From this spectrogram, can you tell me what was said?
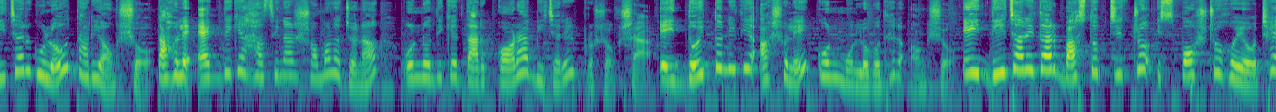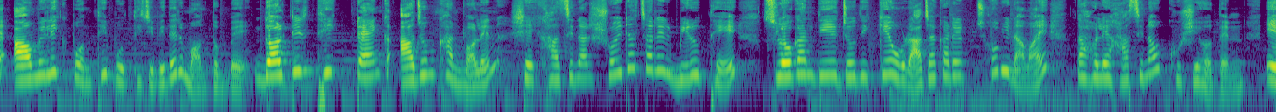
বিচারগুলোও তারই অংশ। তাহলে একদিকে হাসিনার সমালোচনা, অন্যদিকে তার কড়া বিচারের প্রশংসা। এই দ্বৈত নীতি আসলে কোন মূল্যবোধের অংশ? এই দ্বিচারিতার বাস্তব চিত্র স্পষ্ট হয়ে ওঠে আওয়ামী লীগপন্থী বুদ্ধিজীবীদের মন্তব্যে। দলটির থিক ট্যাঙ্ক আজম খান বলেন, শেখ হাসিনার স্বৈরাচারের বিরুদ্ধে স্লোগান দিয়ে যদি কেউ রাজাকারের ছবি নামায়, তাহলে হাসিনাও খুশি হতেন। এ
